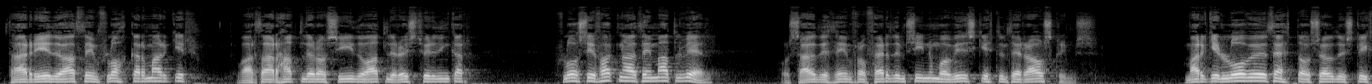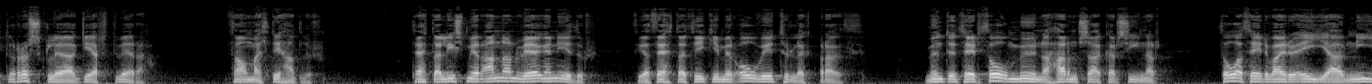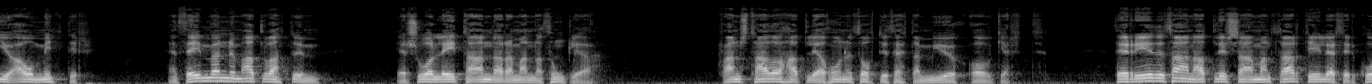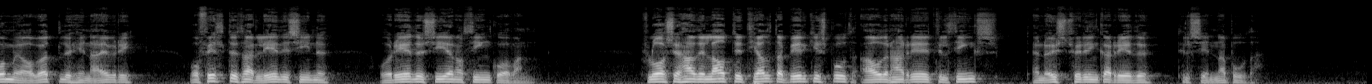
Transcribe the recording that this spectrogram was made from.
Þar riðu að þeim flokkarmargir, var þar hallur á síð og allir austfyrðingar Flósi fagnaði þeim all vel og sagði þeim frá ferðum sínum og viðskiptum þeirra áskrims. Margir lofuðu þetta og sögðu slíkt rösklega gert vera. Þá mælti Hallur. Þetta lýst mér annan veg en yður, því að þetta þykir mér óviturlegt bragð. Mundi þeir þó muna harmsakar sínar, þó að þeir væru eiga af nýju ámyndir, en þeim mönnum allvant um er svo leita annara manna þunglega. Fannst það á Halli að honum þótti þetta mjög ofgert. Þeir riðu þann allir saman þar til er þeir komið á völlu hinn að efri og fyltu þar liði sínu og riðu síðan á þingofan. Flósi hafði látið tjálta byrgisbúð áður hann riði til þings en austfyrðingar riðu til sinna búða.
